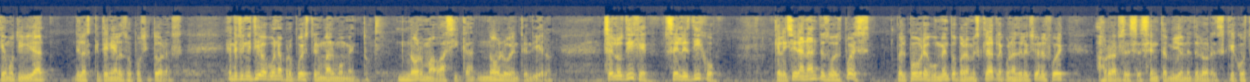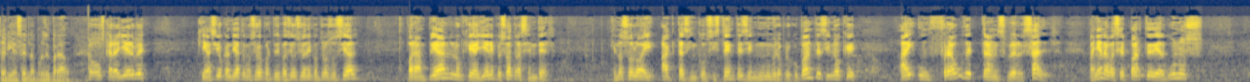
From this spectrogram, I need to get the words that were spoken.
y emotividad de las que tenían las opositoras. En definitiva, buena propuesta en mal momento. Norma básica, no lo entendieron. Se los dije, se les dijo que la hicieran antes o después. Pero el pobre argumento para mezclarla con las elecciones fue ahorrarse 60 millones de dólares. ¿Qué costaría hacerla por separado? Óscar Ayerbe, quien ha sido candidato al Consejo de Participación Ciudadana y Control Social, para ampliar lo que ayer empezó a trascender, que no solo hay actas inconsistentes y en un número preocupante, sino que hay un fraude transversal. Mañana va a ser parte de algunos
